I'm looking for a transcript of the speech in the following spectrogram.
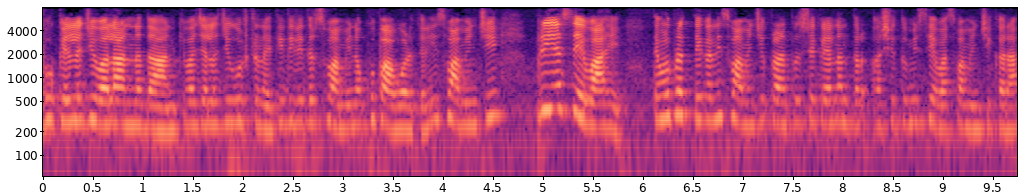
भुकेलेल्या जीवाला अन्नदान किंवा ज्याला जी गोष्ट नाही ती दिली तर स्वामींना खूप आवडते. आणि ही स्वामींची प्रिय सेवा आहे. त्यामुळे प्रत्येकाने स्वामींची प्राणप्रतिष्ठा केल्यानंतर अशी तुम्ही सेवा स्वामींची करा.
